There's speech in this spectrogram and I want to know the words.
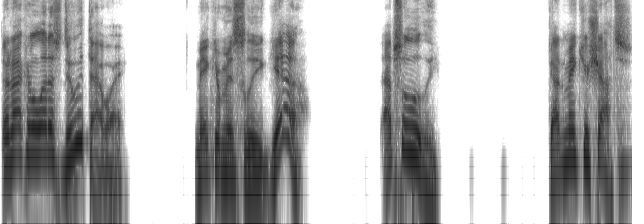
They're not going to let us do it that way. Make or miss league. Yeah, absolutely. Got to make your shots.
